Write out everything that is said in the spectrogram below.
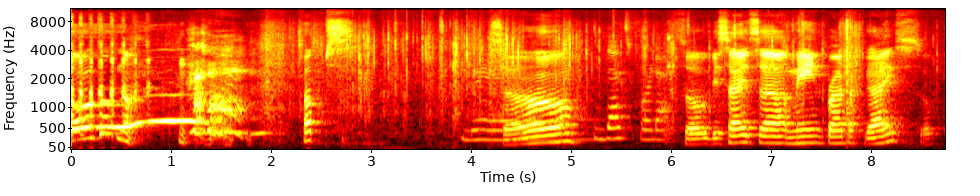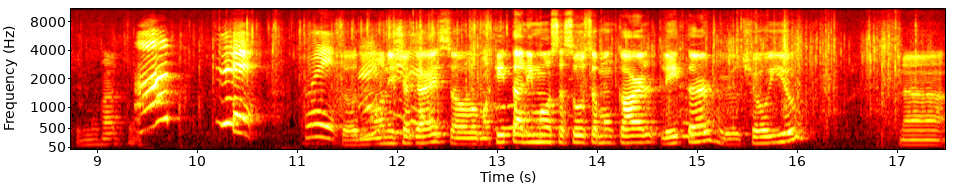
tawag no. Oops. So, That's for that. so besides sa main product, guys. Oops, yung. Wait. So, mo ni siya guys. So, makita nimo sa susa mong car later. We will show you na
